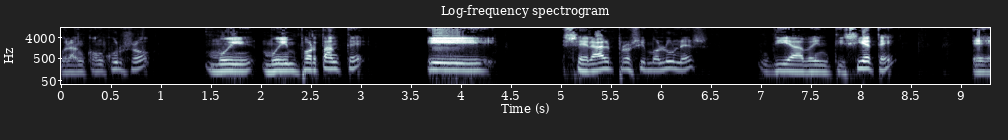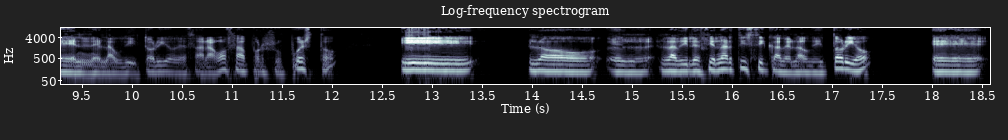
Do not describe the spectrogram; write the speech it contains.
gran concurso muy, muy importante y será el próximo lunes, día 27, en el auditorio de Zaragoza, por supuesto, y la dirección artística del auditorio eh,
